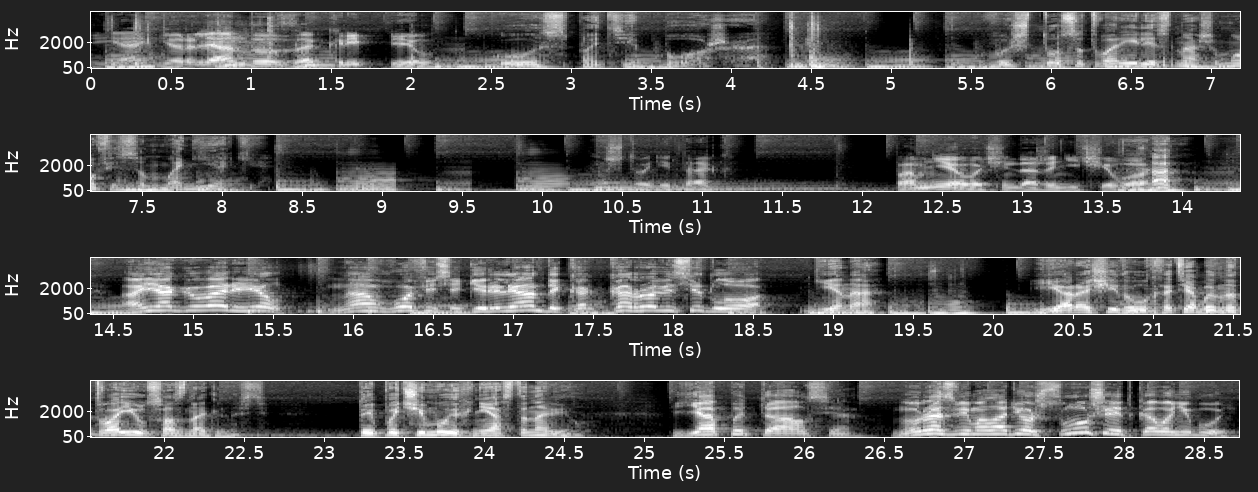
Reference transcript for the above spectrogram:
я гирлянду закрепил. Господи боже. Вы что сотворили с нашим офисом, маньяки? А что не так? По мне очень даже ничего. Ха, а я говорил, нам в офисе гирлянды как корове седло. Гена, я рассчитывал хотя бы на твою сознательность. Ты почему их не остановил? Я пытался. Но разве молодежь слушает кого-нибудь,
